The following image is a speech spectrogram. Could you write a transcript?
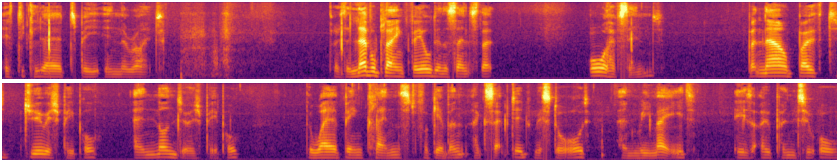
is declared to be in the right. So it's a level playing field in the sense that all have sinned, but now both to Jewish people and non Jewish people, the way of being cleansed, forgiven, accepted, restored, and remade is open to all.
